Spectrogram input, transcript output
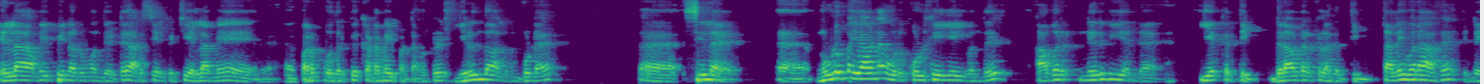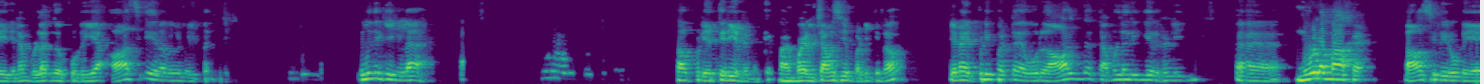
எல்லா அமைப்பினரும் வந்துட்டு அரசியல் கட்சி எல்லாமே பரப்புவதற்கு கடமைப்பட்டவர்கள் இருந்தாலும் கூட சில அஹ், முழுமையான ஒரு கொள்கையை வந்து அவர் நிறுவிய அந்த இயக்கத்தின் திராவிடர் கழகத்தின் தலைவராக இன்றைய தினம் விளங்கக்கூடிய ஆசிரியர் அவர்களை பற்றி. எழுதிருக்கீங்களா? அப்படியே தெரியல எனக்கு. மகிழ்ச்சி அவசியம் படிக்கணும். ஏன்னா இப்படிப்பட்ட ஒரு ஆழ்ந்த தமிழறிஞர்களின் மூலமாக ஆசிரியருடைய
